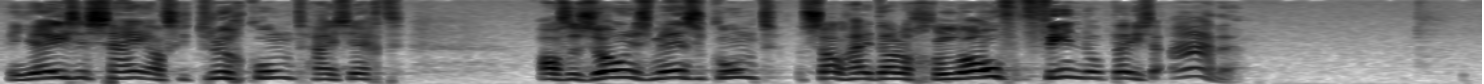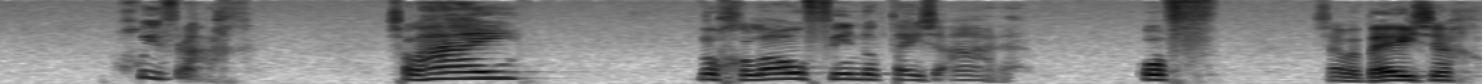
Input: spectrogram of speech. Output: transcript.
En Jezus zei, als hij terugkomt, hij zegt, als de zoon des mensen komt, zal hij dan nog geloof vinden op deze aarde? Goeie vraag. Zal hij nog geloof vinden op deze aarde? Of zijn we bezig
